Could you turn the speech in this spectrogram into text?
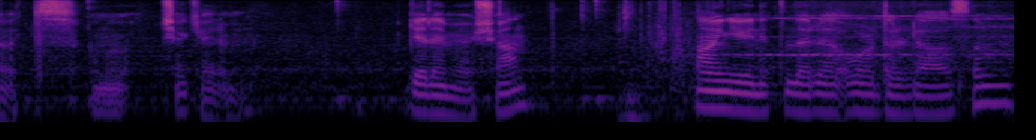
Evet bunu çekelim. Gelemiyor şu an. Hangi unitlere order lazım?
